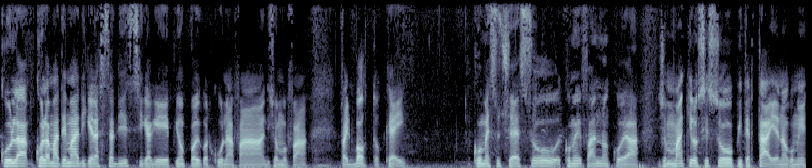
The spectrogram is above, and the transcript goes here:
con la, con la, matematica e la statistica che prima o poi qualcuna fa, diciamo, fa, fa il botto, ok? Come è successo, come fanno ancora, diciamo, ma anche lo stesso Peter Thayer, no? come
